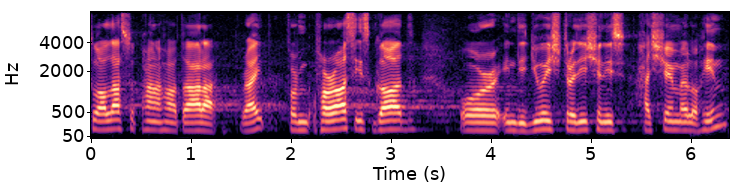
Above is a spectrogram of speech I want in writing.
to Allah subhanahu wa ta'ala, right? For, for us, it's God, or in the Jewish tradition, is Hashem Elohim.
